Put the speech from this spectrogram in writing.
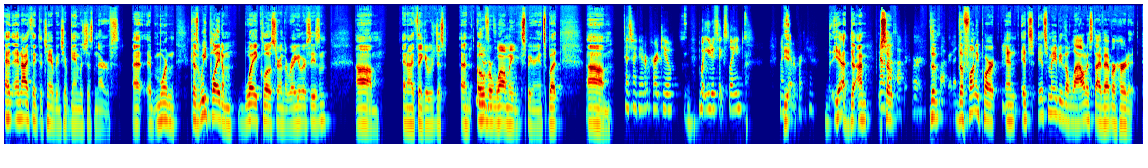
and and I think the championship game was just nerves. Uh, more than because we played them way closer in the regular season, um, and I think it was just an overwhelming experience. But um, That's my favorite part too. What you just explained. My Yeah. favorite part too. yeah, the- I'm Not so soccer or the soccer, the funny part, and it's it's maybe the loudest I've ever heard it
